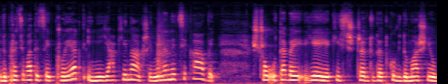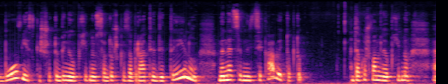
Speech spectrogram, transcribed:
і допрацювати цей проєкт і ніяк інакше. І мене не цікавить. Що у тебе є якісь ще додаткові домашні обов'язки, що тобі необхідно з садочка забрати дитину, мене це не цікавить. Тобто також вам необхідно е,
